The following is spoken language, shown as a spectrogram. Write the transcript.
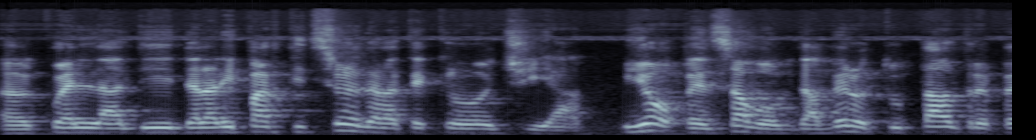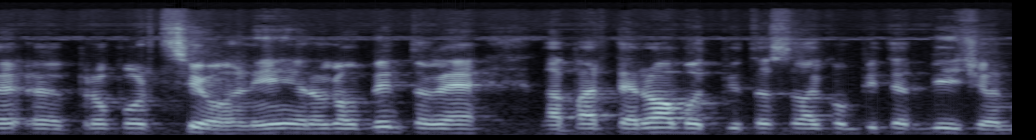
eh, quella di, della ripartizione della tecnologia. Io pensavo davvero tutt'altre pe- eh, proporzioni, ero convinto che la parte robot piuttosto la computer vision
